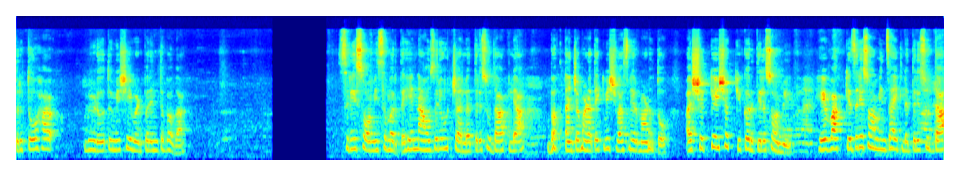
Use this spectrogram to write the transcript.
तर तो हा व्हिडिओ तुम्ही शेवटपर्यंत बघा. श्री स्वामी समर्थ हे नाव जरी उच्चारलं तरीसुद्धा आपल्या भक्तांच्या मनात एक विश्वास निर्माण होतो. अशक्य शक्य करतील स्वामी. हे वाक्य जरी स्वामींचं ऐकलं तरी सुद्धा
